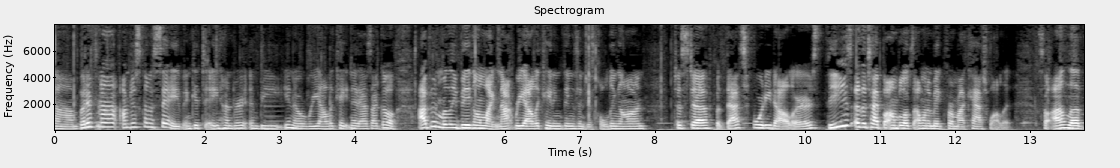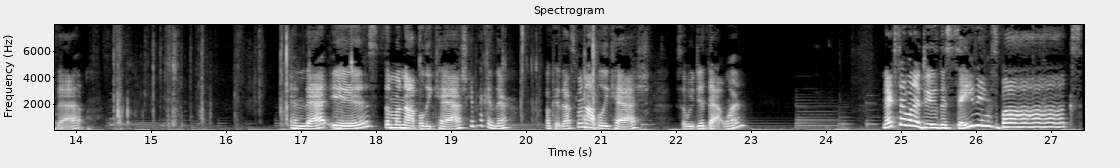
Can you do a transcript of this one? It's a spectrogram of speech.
Um, but if not, I'm just going to save and get to 800 and be, you know, reallocating it as I go. I've been really big on like not reallocating things and just holding on to stuff, but that's $40. These are the type of envelopes I want to make for my cash wallet. So I love that. And that is the Monopoly Cash. Get back in there. Okay, that's Monopoly Cash. So we did that one. Next, I want to do the savings box.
